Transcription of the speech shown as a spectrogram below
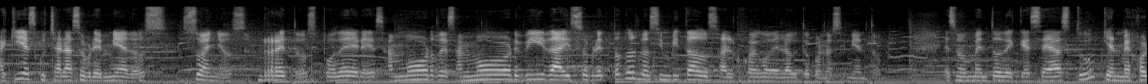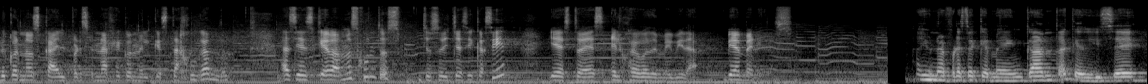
Aquí escucharás sobre miedos, sueños, retos, poderes, amor, desamor, vida y sobre todos los invitados al juego del autoconocimiento. Es momento de que seas tú quien mejor conozca el personaje con el que está jugando. Así es que vamos juntos. Yo soy Jessica Sid y esto es El juego de mi vida. Bienvenidos. Hay una frase que me encanta que dice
